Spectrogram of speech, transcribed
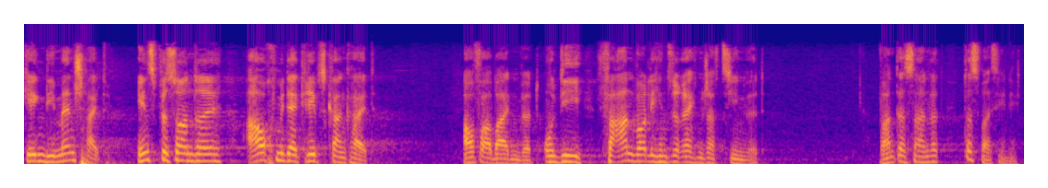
gegen die Menschheit, insbesondere auch mit der Krebskrankheit, aufarbeiten wird und die Verantwortlichen zur Rechenschaft ziehen wird. Wann das sein wird, das weiß ich nicht.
